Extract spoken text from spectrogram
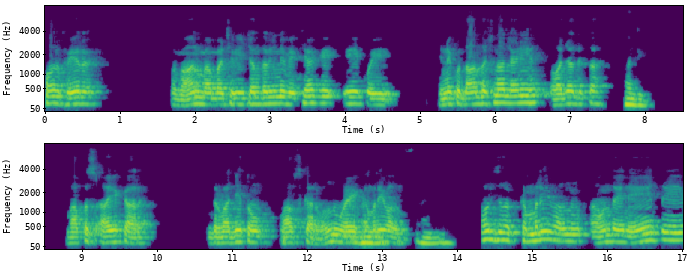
ਔਰ ਫਿਰ ਭਗਵਾਨ ਬਾਬਾ ਸ਼੍ਰੀ ਚੰਦਰ ਜੀ ਨੇ ਵੇਖਿਆ ਕਿ ਇਹ ਕੋਈ ਇਹਨੇ ਕੋ ਦਾਨ ਦਸ਼ਨਾ ਲੈਣੀ ਹੈ? ਆਵਾਜ਼ਾ ਦਿੱਤਾ। ਹਾਂਜੀ। ਵਾਪਸ ਆਏ ਘਰ। ਦਰਵਾਜ਼ੇ ਤੋਂ ਵਾਪਸ ਘਰ ਵੱਲ ਨੂੰ ਆਏ ਕਮਰੇ ਵੱਲ ਨੂੰ। ਔਰ ਜਦੋਂ ਕਮਰੇ ਵੱਲ ਨੂੰ ਆਉਂਦੇ ਨੇ ਤੇ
